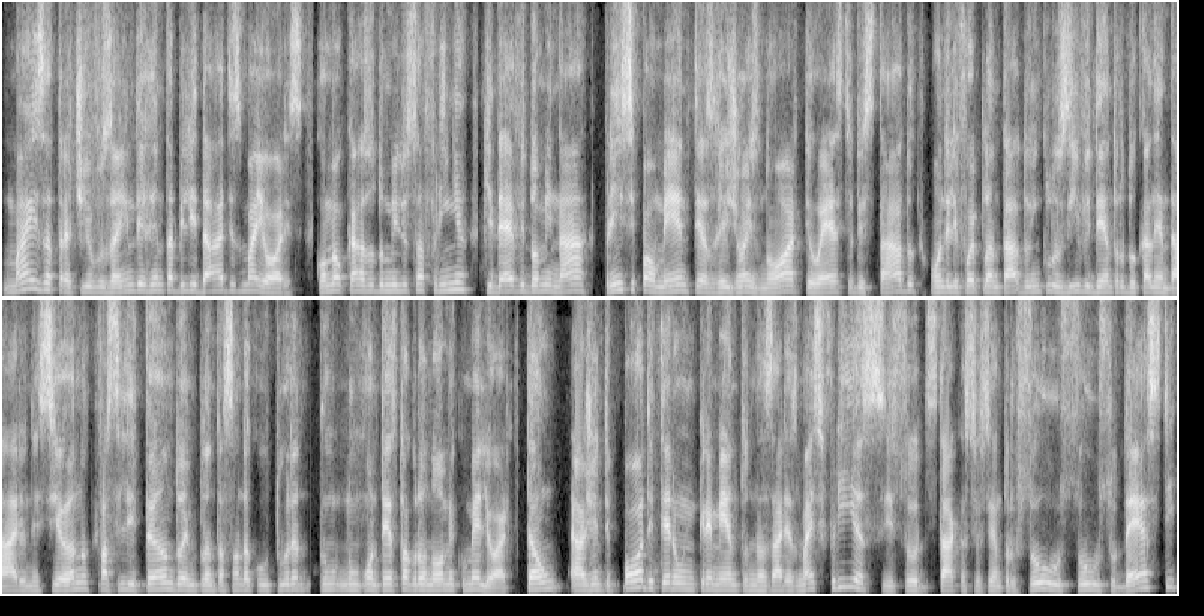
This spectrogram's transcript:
mais atrativos ainda e rentabilidades maiores, como é o caso do milho safrinha, que deve dominar principalmente as regiões norte e oeste do estado, onde ele foi plantado inclusive dentro do calendário nesse ano, facilitando a implantação da cultura num contexto agronômico melhor. Então, a gente pode ter um incremento nas áreas mais mais frias, isso destaca-se o centro-sul, sul, sudeste,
